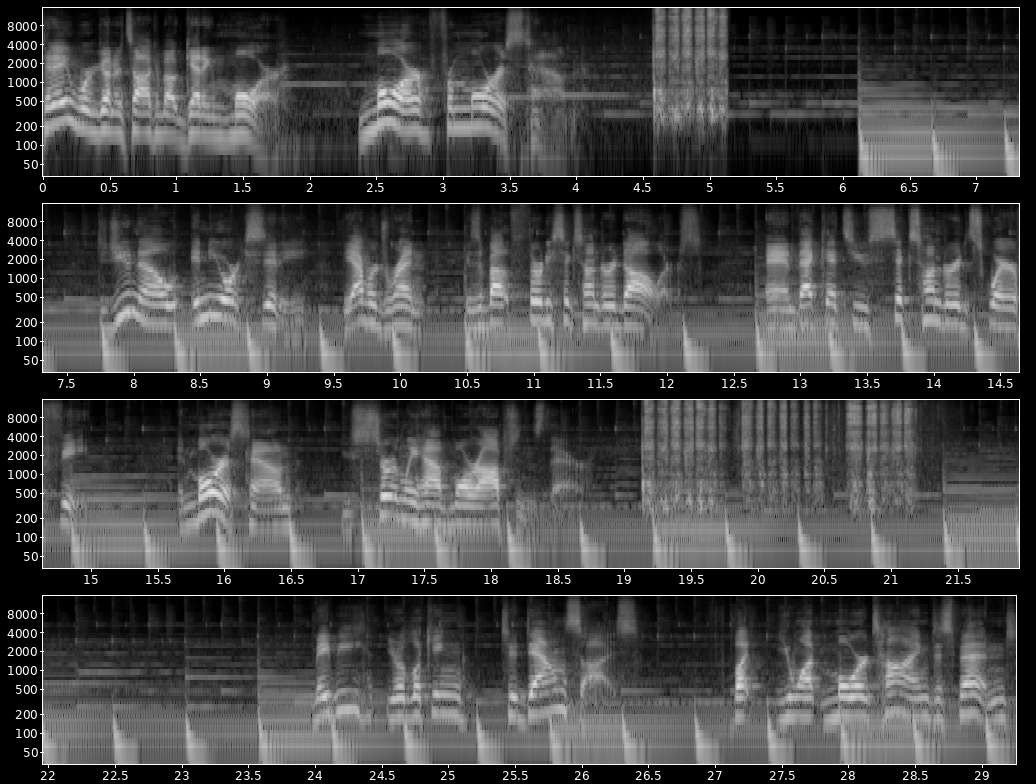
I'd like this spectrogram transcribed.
Today we're going to talk about getting more. More from Morristown. Did you know in New York City, the average rent is about $3,600, and that gets you 600 square feet. In Morristown, you certainly have more options there. Maybe you're looking to downsize, but you want more time to spend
